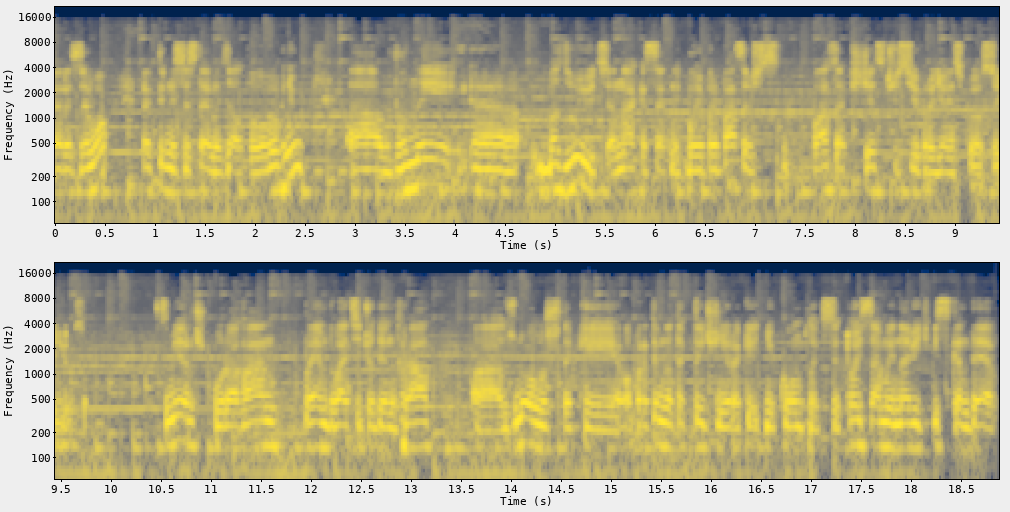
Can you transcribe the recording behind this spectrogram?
РСЗО, реактивні системи залпового вогню, вони базуються на касетних боєприпасах ще з часів радянського союзу. Смерч, ураган, БМ-21 град. Знову ж таки оперативно-тактичні ракетні комплекси, той самий навіть іскандер.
